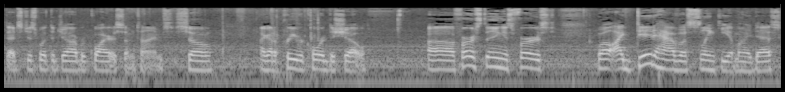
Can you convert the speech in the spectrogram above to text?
that's just what the job requires sometimes. So I got to pre record the show. Uh, first thing is first. Well, I did have a slinky at my desk.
